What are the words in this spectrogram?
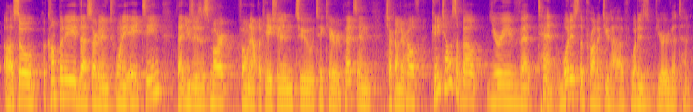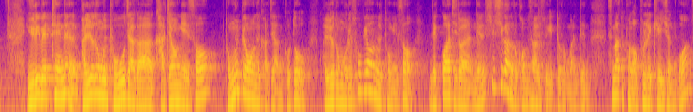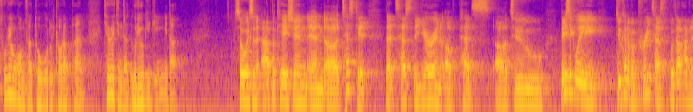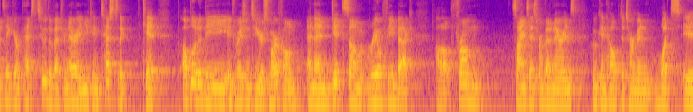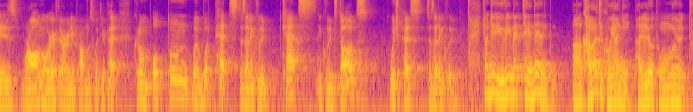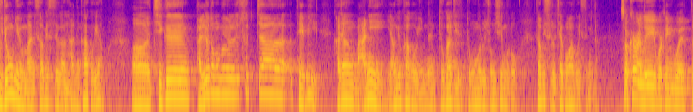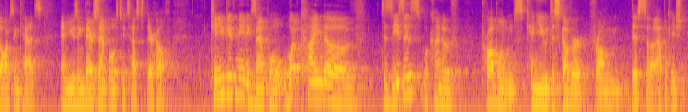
Uh, so, a company that started in 2018 that uses a smartphone application to take care of your pets and check on their health. Can you tell us about Yuri Vet 10? What is the product you have? What is Yuri Vet 10? 유리베테는 반려동물 보호자가 가정에서 동물병원을 가지 않고도 반려동물의 소변을 통해서 내과 질환을 실시간으로 검사할 수 있도록 만든 스마트폰 어플리케이션과 소변 검사 도구를 결합한 체외 진단 의료기기입니다. So, it's an application and uh, test kit that tests the urine of pets uh, to basically do kind of a pre test without having to take your pets to the veterinarian. You can test the kit, upload the information to your smartphone, and then get some real feedback uh, from scientists, from veterinarians who can help determine what is wrong or if there are any problems with your pet. 그럼 어떤, what, what pets does that include? Cats? Includes dogs? Which pets does that include? 현재 유리베테는 아, 강아지, 고양이, 반려동물 두 종류만 서비스가 가능하고요. 어, 지금 반려동물 숫자 대비 가장 많이 양육하고 있는 두 가지 동물을 중심으로 서비스를 제공하고 있습니다. So currently working with dogs and cats and using their samples to test their health. Can you give me an example? What kind of diseases, what kind of problems can you discover from this uh, application?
